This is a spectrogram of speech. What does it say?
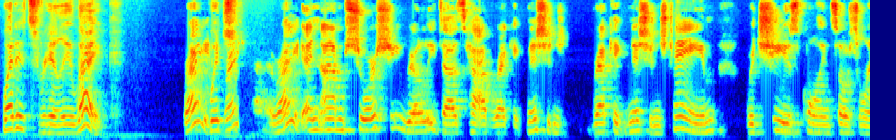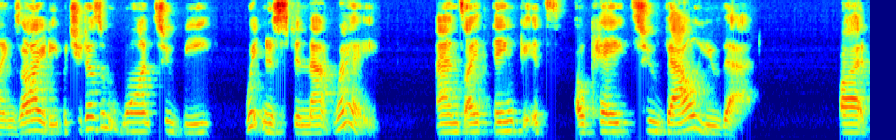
what it's really like. Right, Which, right, right. And I'm sure she really does have recognition recognition shame, which she is calling social anxiety, but she doesn't want to be witnessed in that way. And I think it's okay to value that. But,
